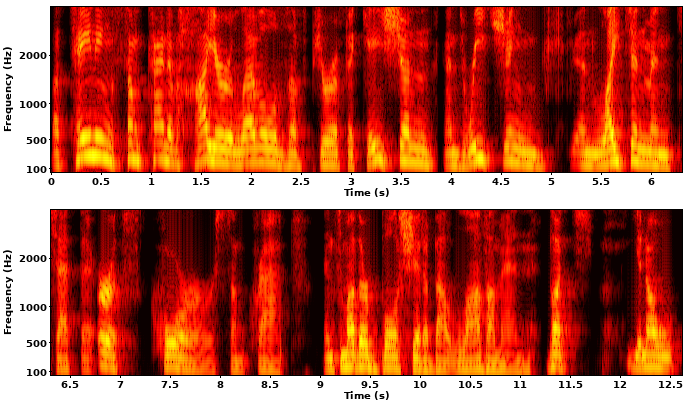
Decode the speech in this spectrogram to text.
attaining some kind of higher levels of purification and reaching enlightenment at the Earth's core or some crap. And some other bullshit about lava men. But, you know,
